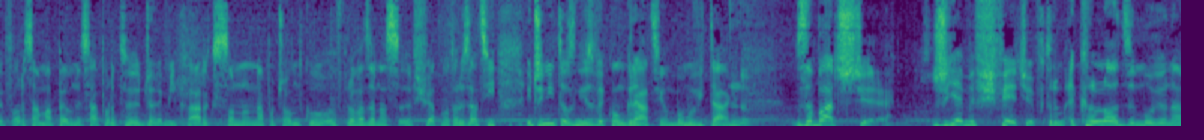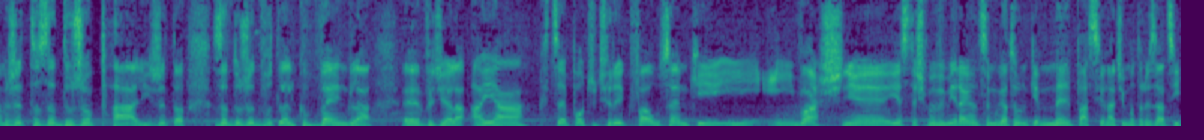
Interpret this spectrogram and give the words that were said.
e, Forza ma pełny support. Jeremy Clarkson na początku wprowadza nas w świat motoryzacji i czyni to z niezwykłą gracją, bo mówi tak... No. Zobaczcie, żyjemy w świecie, w którym ekolodzy mówią nam, że to za dużo pali, że to za dużo dwutlenku węgla e, wydziela, a ja chcę poczuć ryk V8 i, i właśnie jesteśmy wymierającym gatunkiem, my, pasjonaci motoryzacji.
